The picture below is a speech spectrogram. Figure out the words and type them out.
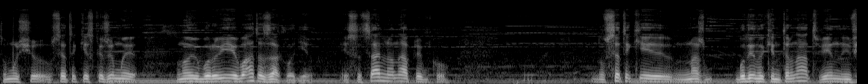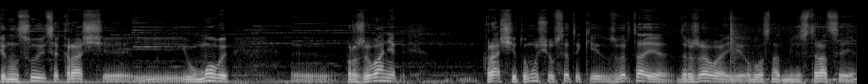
тому що все-таки, скажімо, в Новій Борові є багато закладів і соціального напрямку. Ну, все-таки наш будинок-інтернат він фінансується краще, і, умови е, проживання кращі, тому що все-таки звертає держава і обласна адміністрація,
